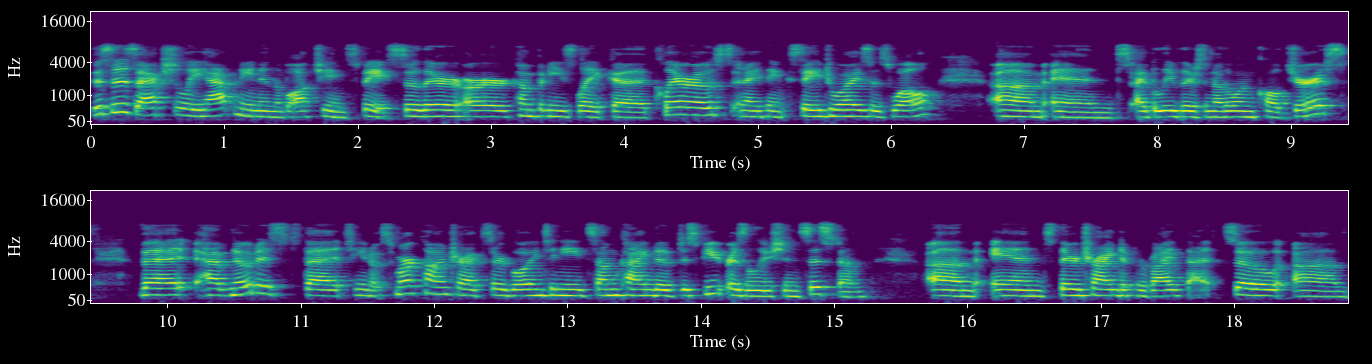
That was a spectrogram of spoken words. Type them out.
this is actually happening in the blockchain space. So there are companies like uh, Kleros and I think SageWise as well. Um, and I believe there's another one called Juris that have noticed that you know smart contracts are going to need some kind of dispute resolution system. Um, and they're trying to provide that. So um,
